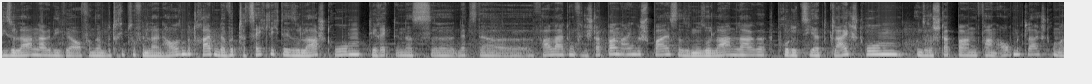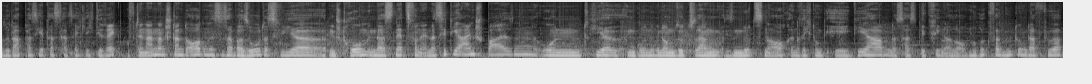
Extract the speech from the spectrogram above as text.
Die Solaranlage, die wir auf unserem Betriebshof in Leinhausen betreiben, da wird tatsächlich der Solarstrom direkt in das äh, Netz der äh, Fahrleitung für die Stadtbahn eingespeist. Also eine Solaranlage produziert Gleichstrom. Unsere Stadtbahnen fahren auch mit Gleichstrom. Gleichstrom. Also da passiert das tatsächlich direkt. Auf den anderen Standorten ist es aber so, dass wir den Strom in das Netz von City einspeisen und hier im Grunde genommen sozusagen diesen Nutzen auch in Richtung EEG haben. Das heißt, wir kriegen also auch eine Rückvergütung dafür.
